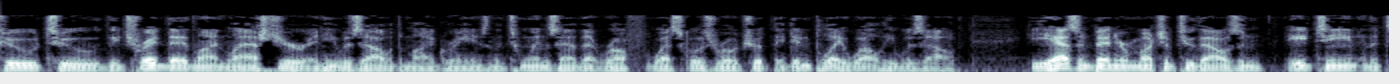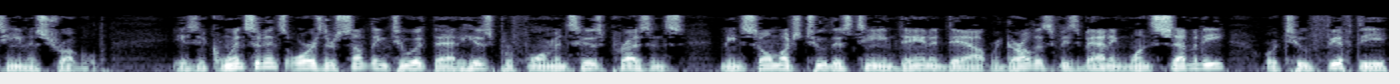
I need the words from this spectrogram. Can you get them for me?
to to the trade deadline last year, and he was out with the migraines, and the Twins had that rough West Coast road trip. They didn't play well. He was out. He hasn't been here much of 2018, and the team has struggled. Is it coincidence, or is there something to it that his performance, his presence, means so much to this team day in and day out, regardless if he's batting 170 or 250?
